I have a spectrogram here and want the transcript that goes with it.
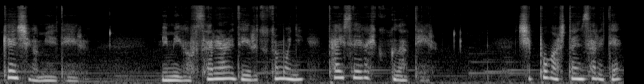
剣士が見えている。耳が伏せられているとともに体勢が低くなっている。尻尾が下にされて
